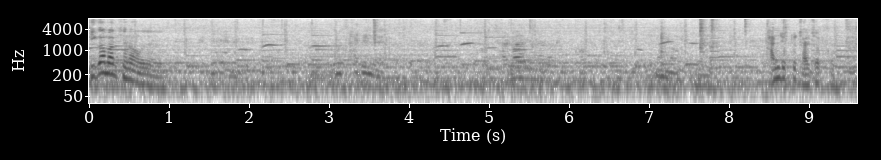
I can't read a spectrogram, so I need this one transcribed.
기가 막히게 나오네. 잘 됐네. 잘 반죽도 잘 쳤고.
